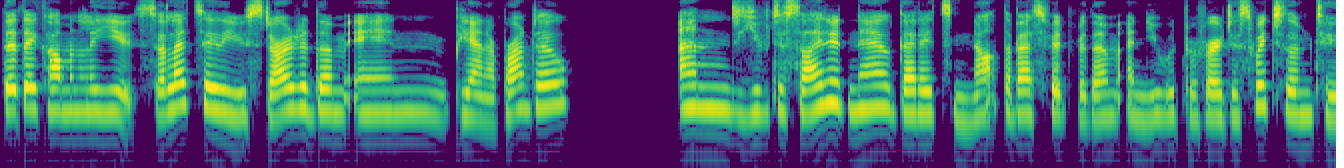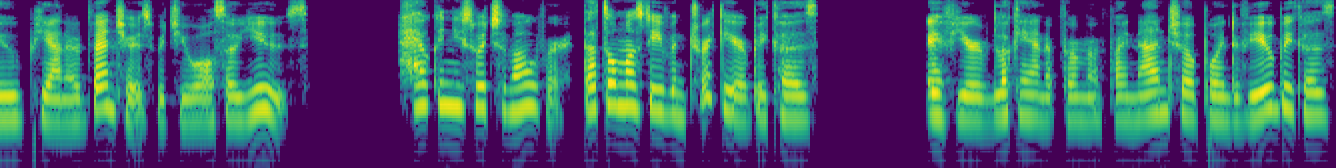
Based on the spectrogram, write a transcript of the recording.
that they commonly use. So, let's say you started them in Piano Pronto and you've decided now that it's not the best fit for them and you would prefer to switch them to Piano Adventures, which you also use. How can you switch them over? That's almost even trickier because if you're looking at it from a financial point of view, because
